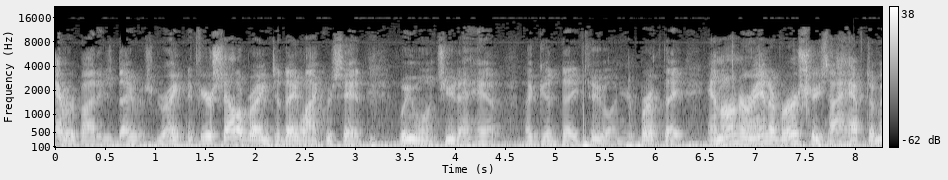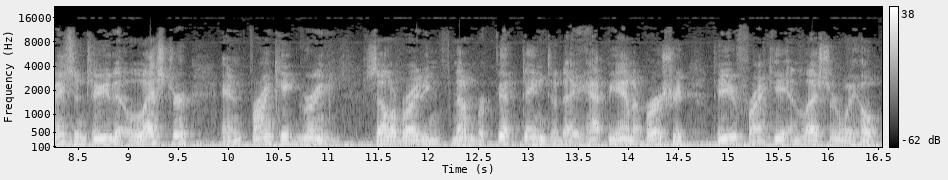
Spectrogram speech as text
everybody's day was great. And if you're celebrating today, like we said, we want you to have a good day too on your birthday. And on our anniversaries, I have to mention to you that Lester and Frankie Green celebrating number 15 today. Happy anniversary to you, Frankie and Lester. We hope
